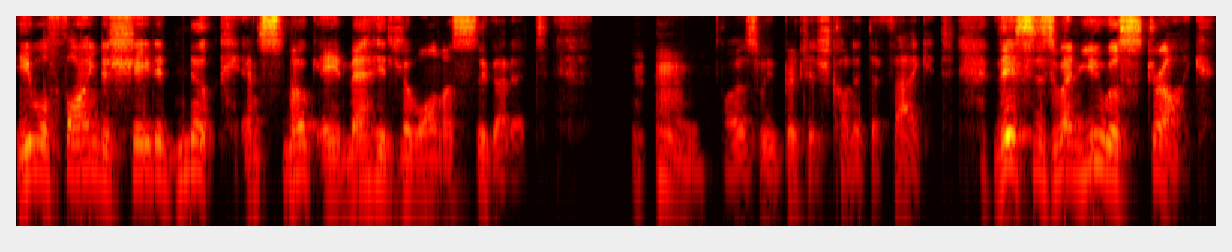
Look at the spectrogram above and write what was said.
You will find a shaded nook and smoke a marijuana cigarette. or as we British call it, the faggot. This is when you will strike.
